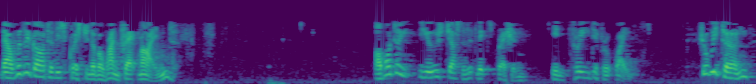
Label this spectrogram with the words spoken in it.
Now, with regard to this question of a one-track mind, I want to use just a little expression in three different ways. Shall we turn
